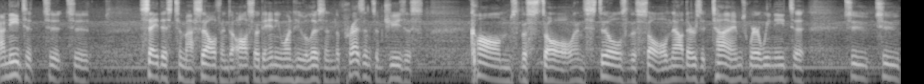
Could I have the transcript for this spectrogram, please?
I need to, to, to say this to myself and to also to anyone who will listen. The presence of Jesus calms the soul and stills the soul. Now, there's at times where we need to, to, to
